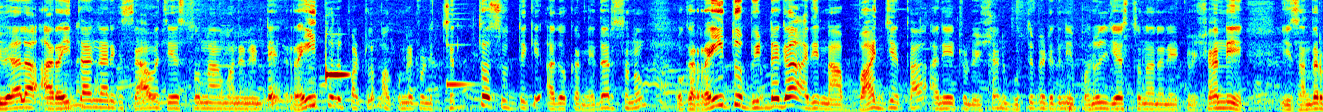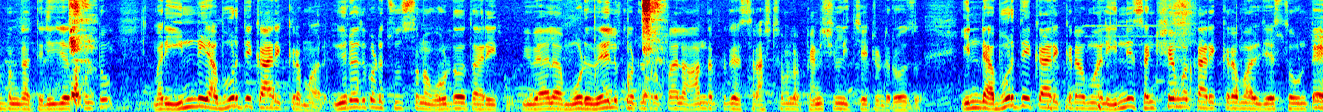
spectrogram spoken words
ఈవేళ ఆ రైతాంగానికి సేవ చేస్తున్నామని అంటే రైతుల పట్ల మాకున్నటువంటి చిత్తశుద్ధికి అదొక నిదర్శనం. ఒక రైతు బిడ్డగా అది నా బాధ్యత అనేటువంటి విషయాన్ని గుర్తుపెట్టుకుని పనులు చేస్తున్నాననేటువంటి విషయాన్ని ఈ సందర్భంగా తెలియజేసుకుంటూ మరి ఇన్ని అభివృద్ధి కార్యక్రమాలు ఈరోజు కూడా చూస్తున్న ఒకటో తారీఖు. ఈవేళ మూడు వేలు కోట్ల రూపాయలు ఆంధ్రప్రదేశ్ రాష్ట్రంలో పెన్షన్లు ఇచ్చేటువంటి రోజు. ఇన్ని అభివృద్ధి కార్యక్రమాలు ఇన్ని సంక్షేమ కార్యక్రమాలు చేస్తూ ఉంటే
